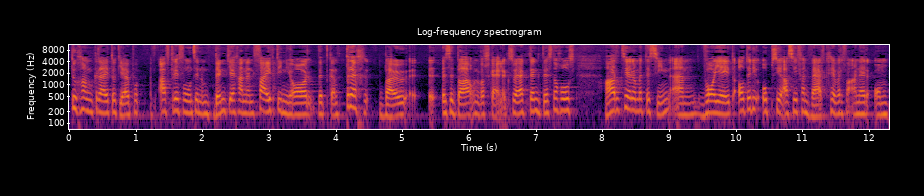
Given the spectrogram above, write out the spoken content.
toegang kry tot jou aftreefonds en om dink jy gaan in 15 jaar dit kan terugbou, is dit baie onwaarskynlik. So ek dink dis nogals hartseer om te sien, ehm um, waar jy het altyd die opsie as jy van werkgewer verander om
